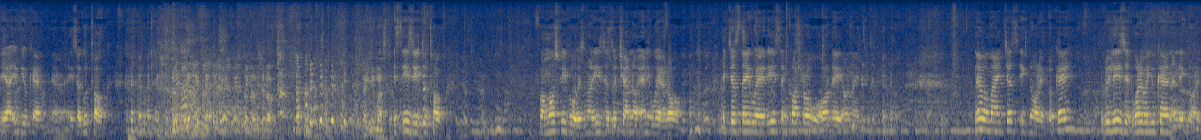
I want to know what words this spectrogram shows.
Yeah, if you can. Yeah, it's a good talk. Shut up. Thank you, Master. It's easy to talk. For most people, it's not easy to channel anywhere at all. it just stay where it is and cause trouble all day, all night. Never mind, just ignore it, okay? Release it whatever you can and ignore it.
